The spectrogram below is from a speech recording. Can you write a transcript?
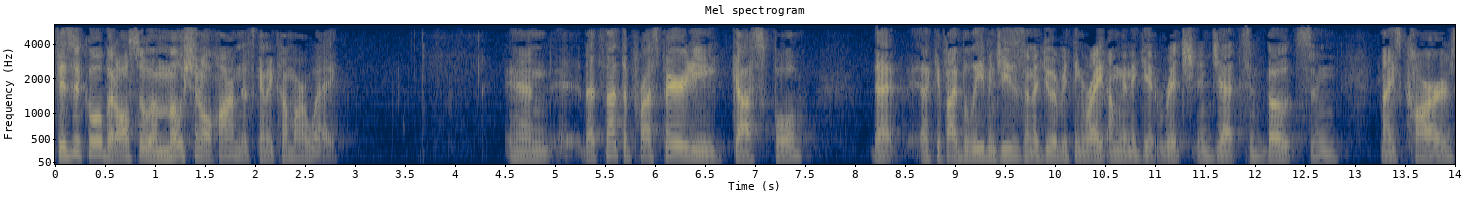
physical, but also emotional harm that's going to come our way. And that's not the prosperity gospel that like if I believe in Jesus and I do everything right, I'm going to get rich in jets and boats and nice cars.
